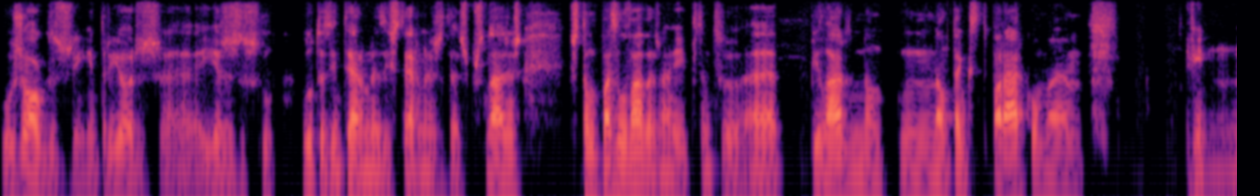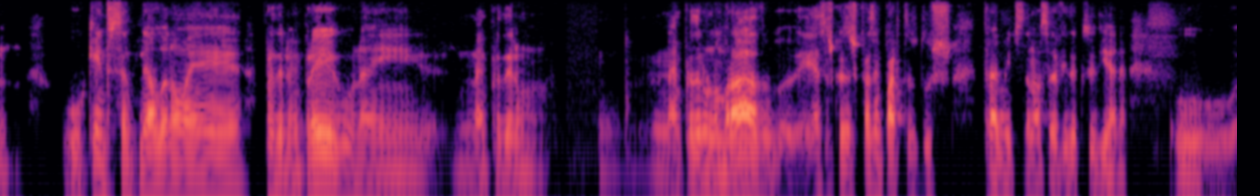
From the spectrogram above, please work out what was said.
os jogos interiores uh, e as lutas internas e externas das personagens estão muito mais elevadas, é? E, portanto, a Pilar não, não tem que se deparar com uma. Enfim, o que é interessante nela não é perder o emprego, nem, nem perder um nem perder um namorado, essas coisas que fazem parte dos trâmites da nossa vida cotidiana. O,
